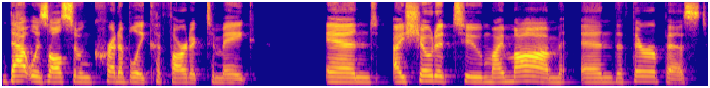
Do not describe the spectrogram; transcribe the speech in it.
that was also incredibly cathartic to make and i showed it to my mom and the therapist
